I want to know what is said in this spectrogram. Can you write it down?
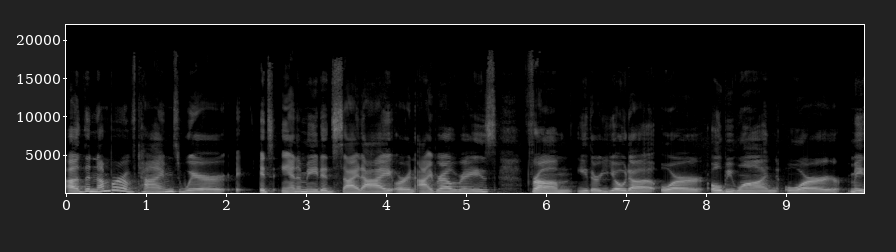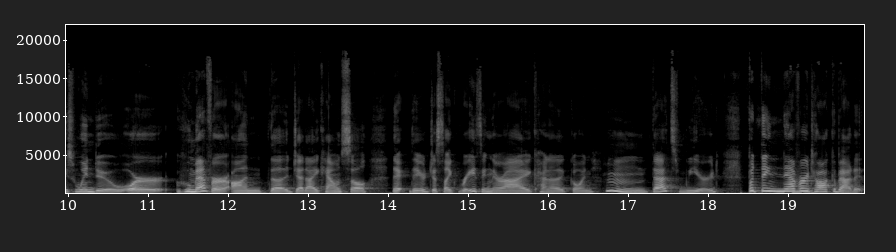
Uh, the number of times where it's animated side eye or an eyebrow raise from either Yoda or Obi Wan or Mace Windu or whomever on the Jedi Council. They're, they're just like raising their eye, kind of going, hmm, that's weird. But they never talk about it.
